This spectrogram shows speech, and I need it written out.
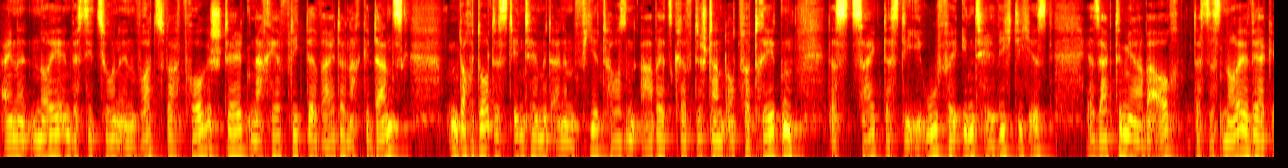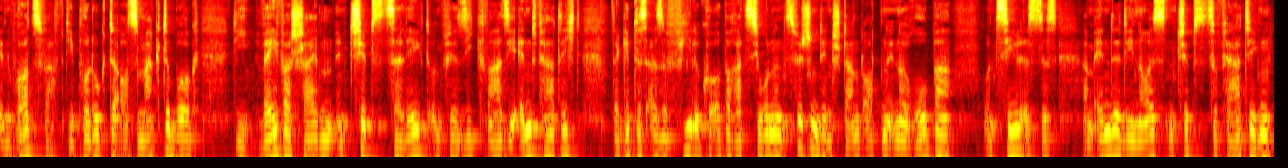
eine neue Investition in Wrocław vorgestellt. Nachher fliegt er weiter nach Gdansk. Doch dort ist Intel mit einem 4000 Arbeitskräfte-Standort vertreten. Das zeigt, dass die EU für Intel wichtig ist. Er sagte mir aber auch, dass das neue Werk in Wrocław die Produkte aus Magdeburg, die Waferscheiben in Chips zerlegt und für sie quasi entfertigt. Da gibt es also viele Kooperationen zwischen den Standorten in Europa und Ziel ist es, am die neuesten Chips zu fertigen,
